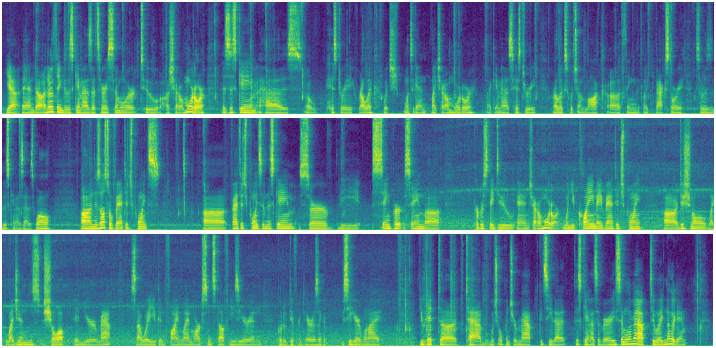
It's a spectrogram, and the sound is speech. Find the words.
Yeah, and uh, another thing that this game has that's very similar to uh, Shadow of Mordor is this game has oh history relic, which once again, like Shadow of Mordor, that game has history relics which unlock uh, things like backstory. So this game has that as well. Uh, and there's also vantage points. Uh, vantage points in this game serve the same same uh, purpose they do in Shadow of Mordor. When you claim a vantage point uh, additional like legends show up in your map, so that way you can find landmarks and stuff easier and go to different areas. Like you see here, when I you hit uh, tab, which opens your map, you can see that this game has a very similar map to another game.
